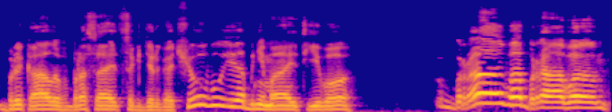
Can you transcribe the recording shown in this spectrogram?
Брыкалов бросается к Дергачеву и обнимает его. — Браво, браво,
